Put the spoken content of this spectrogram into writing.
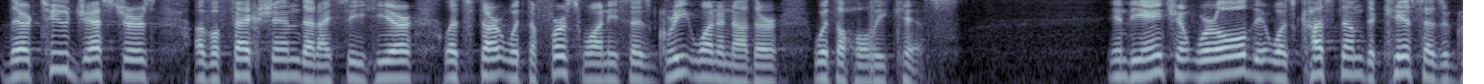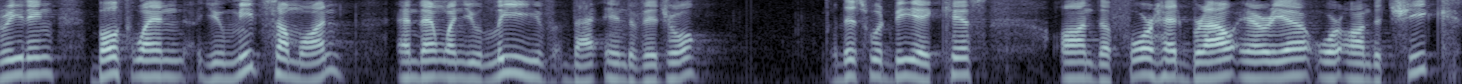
There are two gestures of affection that I see here. Let's start with the first one. He says, Greet one another with a holy kiss. In the ancient world, it was custom to kiss as a greeting, both when you meet someone and then when you leave that individual. This would be a kiss on the forehead, brow area, or on the cheek.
